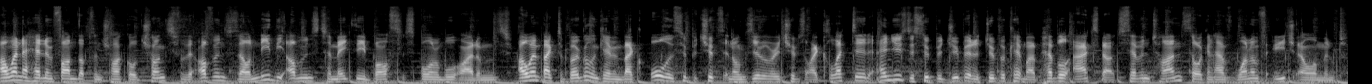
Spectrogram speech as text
I went ahead and farmed up some charcoal chunks for the ovens as I'll need the ovens to make the boss spawnable items. I went back to Burgle and gave him back all the super chips and auxiliary chips I collected, and used the super duper to duplicate my pebble axe about 7 times so I can have one of each element,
